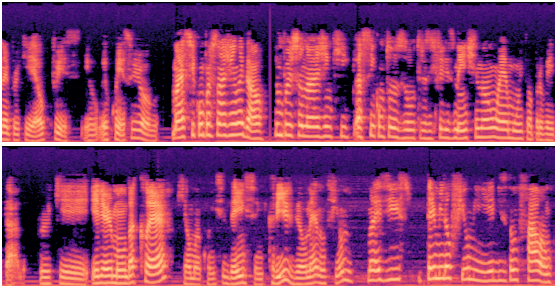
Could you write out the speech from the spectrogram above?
né, porque é o Chris, eu, eu conheço o jogo. Mas ficou um personagem legal. E um personagem que, assim como todos os outros, infelizmente não é muito aproveitado. Porque ele é irmão da Claire, que é uma coincidência incrível, né, no filme. Mas isso, termina o filme e eles não falam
